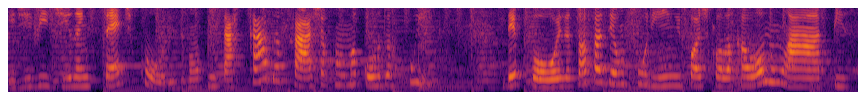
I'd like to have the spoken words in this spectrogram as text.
e dividi-lo em sete cores e vão pintar cada faixa com uma cor do arco-íris. Depois é só fazer um furinho e pode colocar ou num lápis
